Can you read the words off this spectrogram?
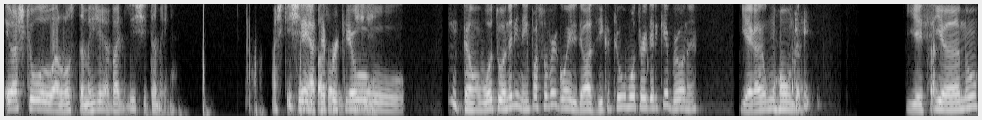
Eu acho que o Alonso também já vai desistir também, né? Acho que chega. É, até porque o. Então, o outro ano ele nem passou vergonha, ele deu a zica que o motor dele quebrou, né? E era um Honda. E esse ano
